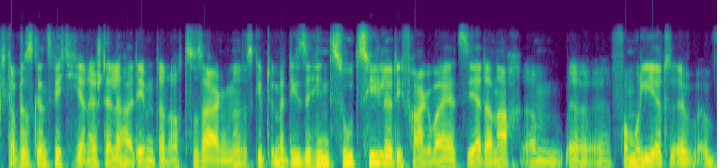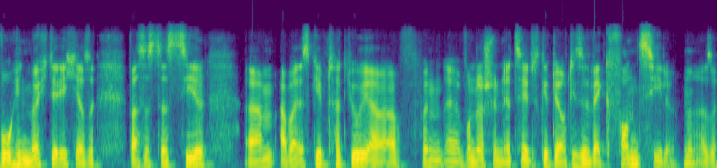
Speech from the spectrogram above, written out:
Ich glaube, das ist ganz wichtig an der Stelle halt eben dann auch zu sagen. Ne? Es gibt immer diese Hinzu-Ziele. Die Frage war jetzt sehr danach ähm, äh, formuliert, äh, wohin möchte ich? Also was ist das Ziel? Ähm, aber es gibt, hat Julia von, äh, wunderschön erzählt, es gibt ja auch diese Weg von Ziele. Ne? Also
